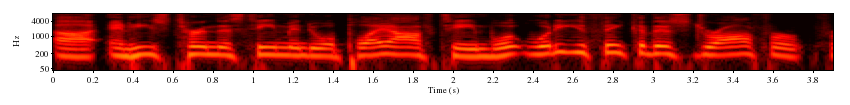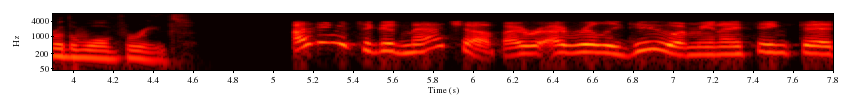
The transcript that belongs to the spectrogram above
uh, and he's turned this team into a playoff team. What what do you think of this draw for for the Wolverines? It's a good matchup. I, I really do. I mean, I think that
